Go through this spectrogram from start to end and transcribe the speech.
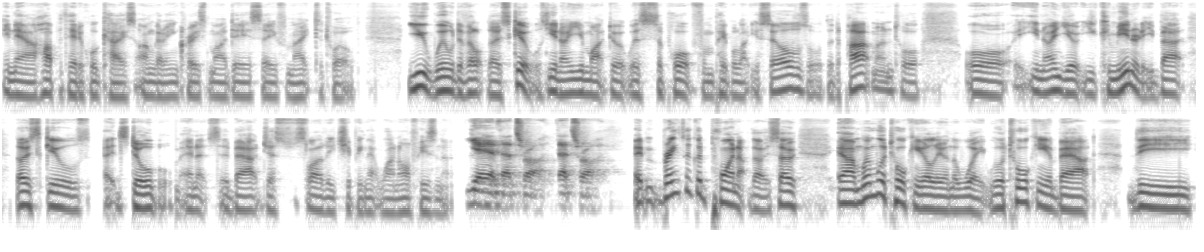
in our hypothetical case. I'm going to increase my DSE from eight to 12 you will develop those skills. You know, you might do it with support from people like yourselves or the department or or you know your your community. But those skills, it's doable, and it's about just slowly chipping that one off, isn't it? Yeah, that's right. That's right. It brings a good point up though. So um, when we were talking earlier in the week, we were talking about the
